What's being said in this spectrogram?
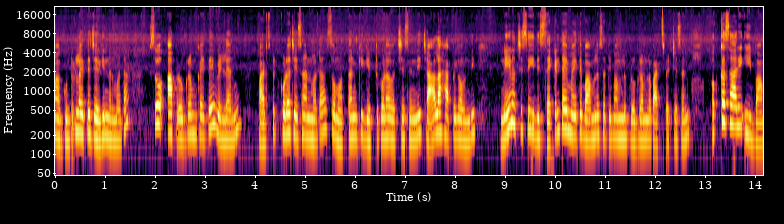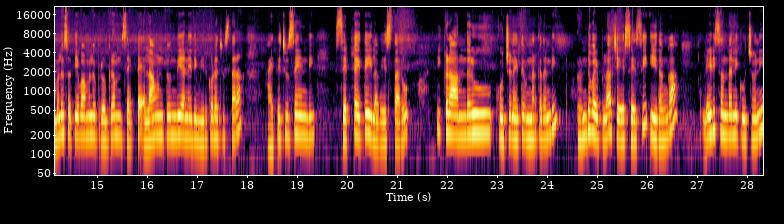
మా గుంటూరులో అయితే జరిగిందనమాట సో ఆ ప్రోగ్రామ్కి అయితే వెళ్ళాను. పార్టిసిపేట్ కూడా చేశాను అనమాట సో మొత్తానికి గిఫ్ట్ కూడా వచ్చేసింది. చాలా హ్యాపీగా ఉంది. నేను వచ్చేసి ఇది సెకండ్ టైం అయితే బామలు సత్యభామలు ప్రోగ్రాంలో పార్టిసిపేట్ చేశాను. ఒక్కసారి ఈ బామలు సత్యభామలు ప్రోగ్రామ్ సెట్ ఎలా ఉంటుంది అనేది మీరు కూడా చూస్తారా? అయితే చూసేయండి. సెట్ అయితే ఇలా వేస్తారు. ఇక్కడ అందరూ కూర్చొని అయితే ఉన్నారు కదండి. రెండు వైపులా చైర్స్ వేసి ఈ విధంగా లేడీస్ అందరినీ కూర్చొని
